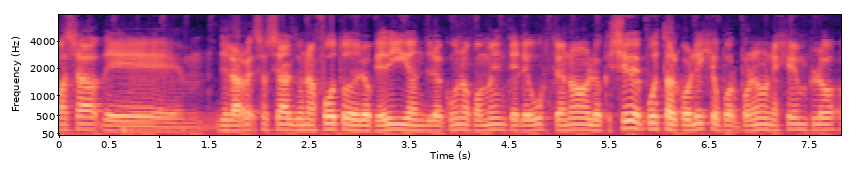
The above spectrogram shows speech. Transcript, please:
más allá de, la red social, de una foto, de lo que digan, de lo que uno comente, le guste o no, lo que lleve puesto al colegio, por poner un ejemplo.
